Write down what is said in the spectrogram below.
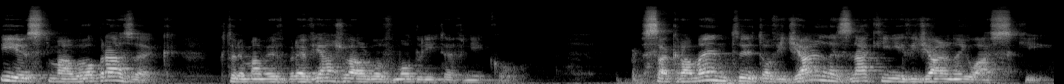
i jest mały obrazek które mamy w brewiarzu albo w modlitewniku. Sakramenty to widzialne znaki niewidzialnej łaski.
